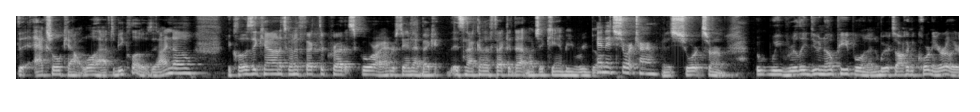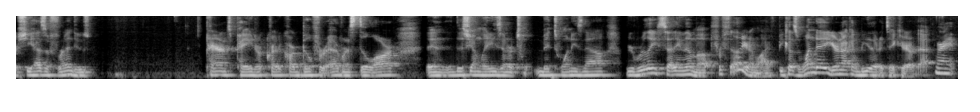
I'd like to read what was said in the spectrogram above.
the actual account will have to be closed. And I know you close the account, it's going to affect the credit score. I understand that, but it's not going to affect it that much. It can be rebuilt. And it's short term. and it's short term. We really do know people, and we were talking to Courtney earlier. She has a friend whose parents paid her credit card bill forever and still are. And this young lady's in her tw- mid 20s now. We're really setting them up for failure in life because one day you're not going to be there to take care of that. Right.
